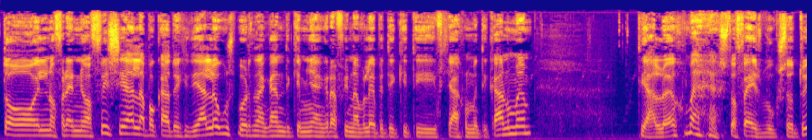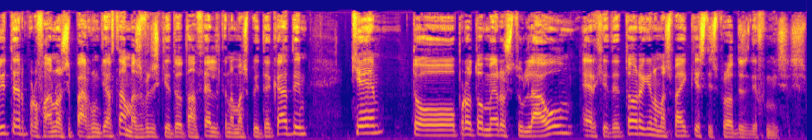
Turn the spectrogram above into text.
το Ελληνοφρένιο Official. Από κάτω έχει διάλογους. Μπορείτε να κάνετε και μια εγγραφή να βλέπετε εκεί τι φτιάχνουμε, τι κάνουμε. Τι άλλο έχουμε; Στο Facebook, στο Twitter. Προφανώς υπάρχουν και αυτά. Μας βρίσκεται όταν θέλετε να μας πείτε κάτι. Και το πρώτο μέρος του λαού έρχεται τώρα για να μας πάει και στις πρώτες διαφημίσεις.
